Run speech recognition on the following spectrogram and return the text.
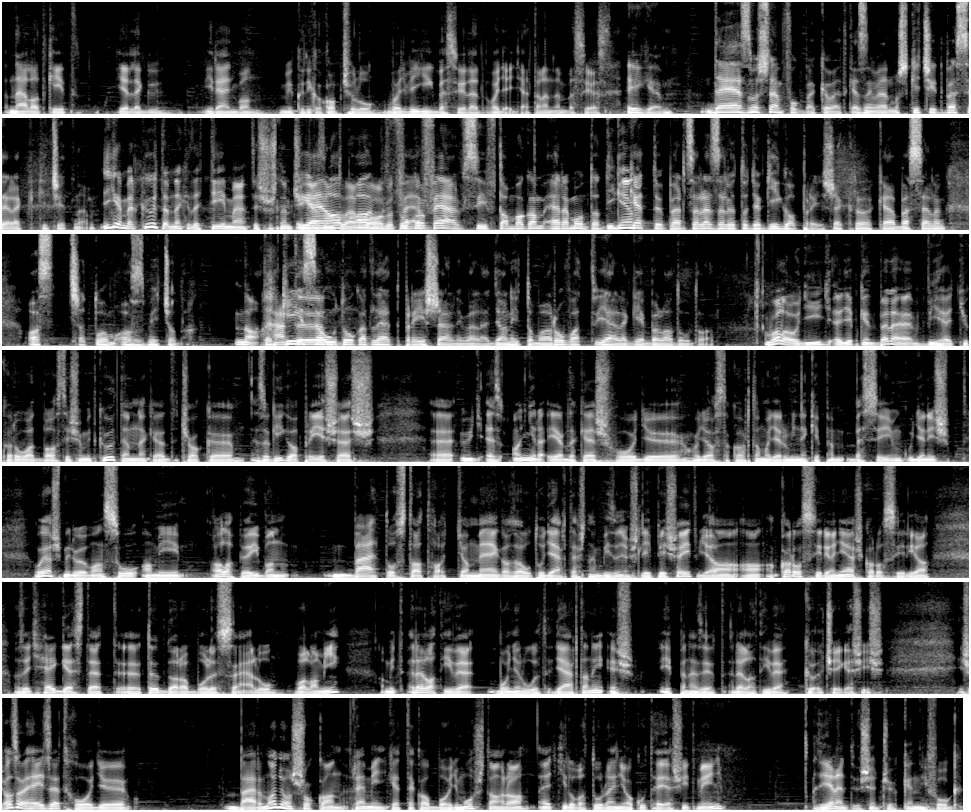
nálad két jellegű irányban működik a kapcsoló, vagy végigbeszéled, vagy egyáltalán nem beszélsz. Igen, de ez most nem fog bekövetkezni, mert most kicsit beszélek, kicsit nem. Igen, mert küldtem neked egy témát, és most nem csinálom tovább a, a hallgatókat. Fel, felszívtam magam, erre mondtad Igen? kettő perccel ezelőtt, hogy a gigaprésekről kell beszélnünk. Azt se tudom, az micsoda. Na, Tehát hát, kész autókat lehet préselni vele, gyanítom, a rovat jellegéből adódóan. Valahogy így egyébként belevihetjük a rovatba azt is, amit küldtem neked, csak ez a gigapréses ügy, ez annyira érdekes, hogy, hogy azt akartam, hogy erről mindenképpen beszéljünk. Ugyanis olyasmiről van szó, ami alapjaiban változtathatja meg az autógyártásnak bizonyos lépéseit. Ugye a, a, a karosszéria, a nyers karosszéria az egy heggeztett, több darabból összeálló valami, amit relatíve bonyolult gyártani, és éppen ezért relatíve költséges is. És az a helyzet, hogy bár nagyon sokan reménykedtek abba, hogy mostanra egy kilovattórányi teljesítmény az jelentősen csökkenni fog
